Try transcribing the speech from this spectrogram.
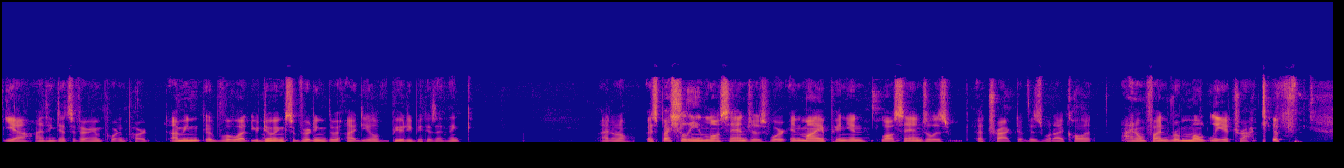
Yeah, I think that's a very important part. I mean, what you're doing, subverting the ideal of beauty, because I think, I don't know, especially in Los Angeles, where, in my opinion, Los Angeles attractive is what I call it. I don't find remotely attractive.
